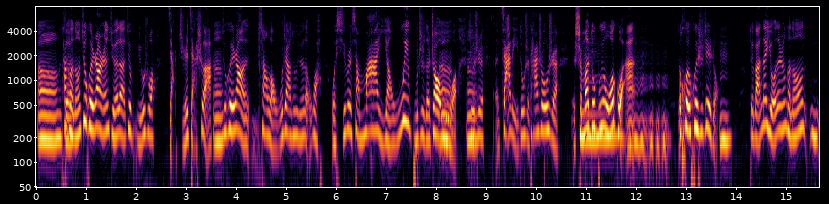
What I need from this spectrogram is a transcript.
嗯，他可能就会让人觉得，就比如说假只是假设啊，嗯。就会让像老吴这样就会觉得哇，我媳妇儿像妈一样无微不至的照顾我，嗯。嗯就是呃家里都是她收拾，什么都不用我管，嗯嗯嗯嗯。会会是这种，嗯对吧？那有的人可能嗯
